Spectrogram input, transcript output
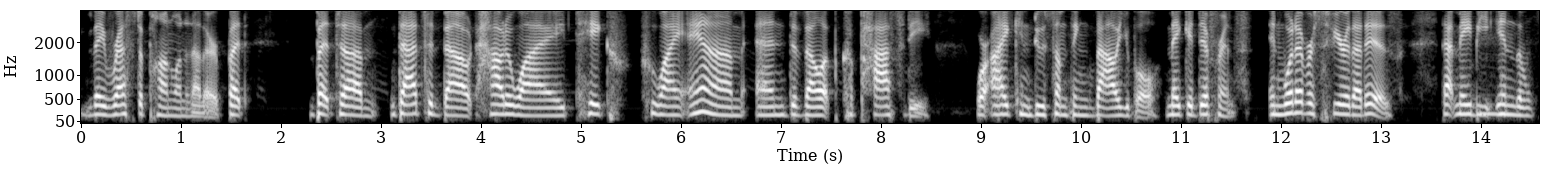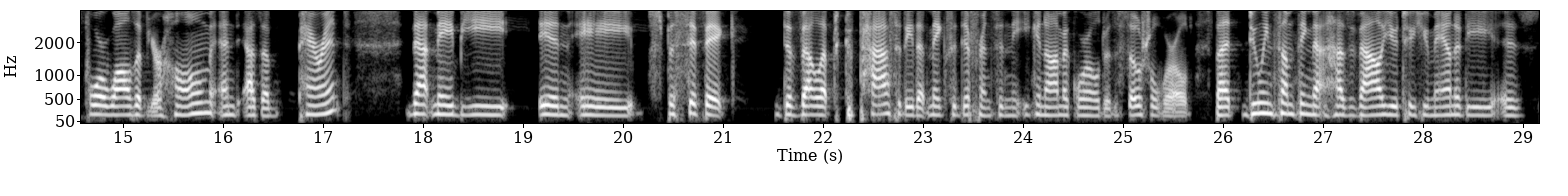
they rest upon one another. But but um, that's about how do i take who i am and develop capacity where i can do something valuable make a difference in whatever sphere that is. That may be Mhm. in the four walls of your home and as a parent. That may be in a specific developed capacity that makes a difference in the economic world or the social world. But doing something that has value to humanity is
